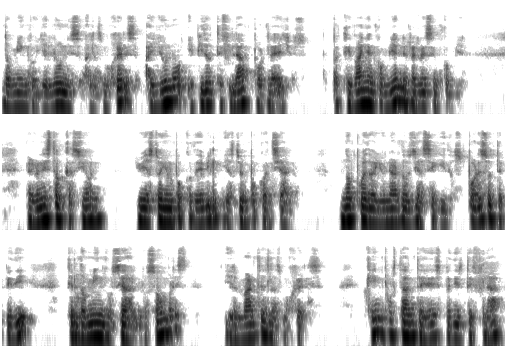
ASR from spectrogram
domingo y el lunes a las mujeres, ayuno y pido tefilá por ellos, para que vayan con bien y regresen con bien. Pero en esta ocasión yo ya estoy un poco débil, ya estoy un poco anciano. No puedo ayunar dos días seguidos. Por eso te pedí que el domingo sea los hombres y el martes las mujeres. Qué importante es pedirte fila,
